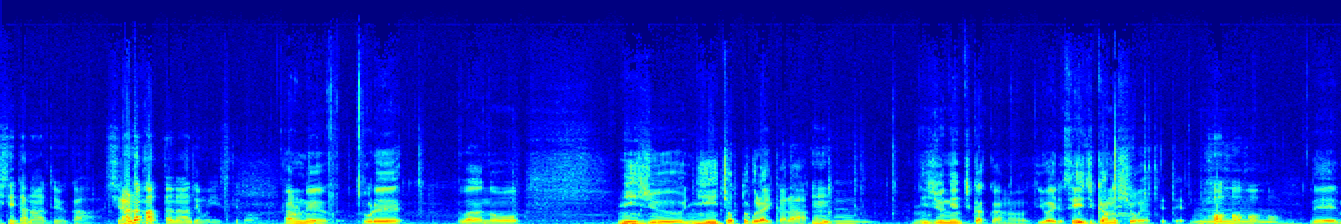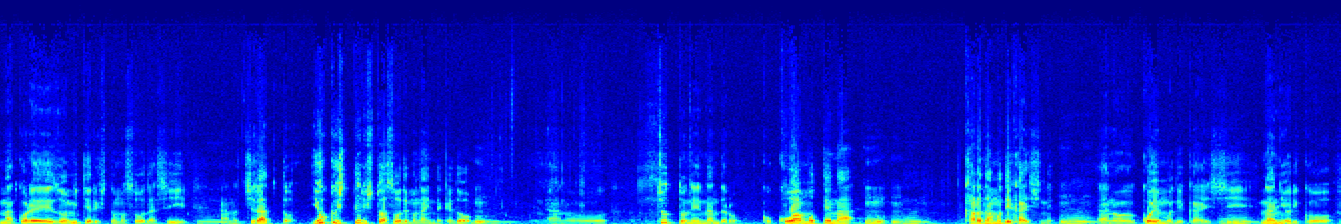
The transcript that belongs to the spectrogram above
してたなというか、知らなかったなでもいいですけど。あのね俺はあの22ちょっとぐらいからうん。ーうん20年近くあのいわゆる政治家の秘書をやってて。でまあこれ映像見てる人もそうだしうん。あのちらっとよく知ってる人はそうでもないんだけど、うん。あのちょっとねなんだろうこうこわもてな体もでかいしね。うん。あの声もでかいし、うん。何よりこう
